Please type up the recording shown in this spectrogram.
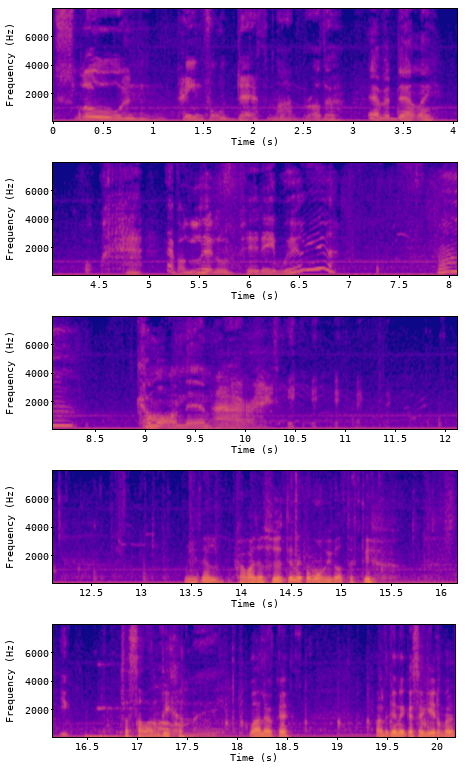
slow and painful death, my brother. Evidently. Have a little pity, will you? Huh? Come on, then. All right. Mira, el caballo suyo tiene como bigotes, tío. Esa sabandija. Vale, ok. Vale, tiene que seguirme.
